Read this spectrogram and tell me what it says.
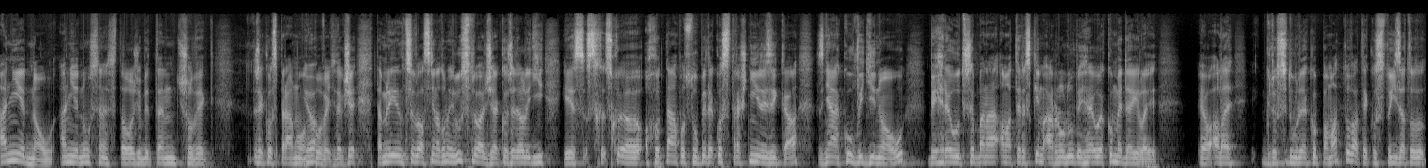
Ani jednou, ani jednou se nestalo, že by ten člověk řekl správnou Jo. odpověď. Takže tam chci vlastně na tom ilustrovat, že jako řada lidí je sch- ochotná podstoupit jako strašný rizika s nějakou vidinou, vyhrajou třeba na amatérském Arnoldu, vyhrajou jako medaily. Jo, ale kdo si to bude jako pamatovat, jako stojí za to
